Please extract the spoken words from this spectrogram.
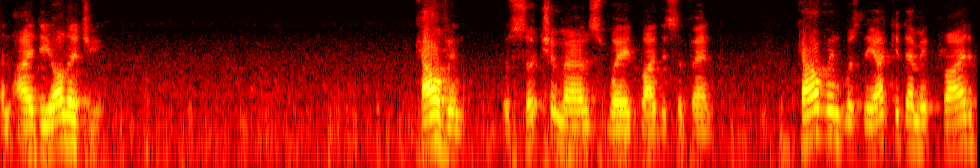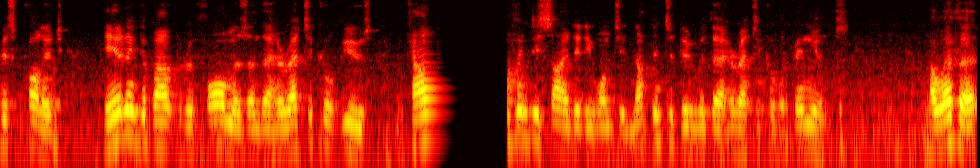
an ideology. Calvin was such a man swayed by this event. Calvin was the academic pride of his college. Hearing about the reformers and their heretical views, Calvin decided he wanted nothing to do with their heretical opinions. However,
